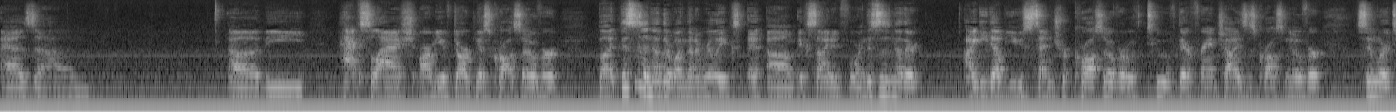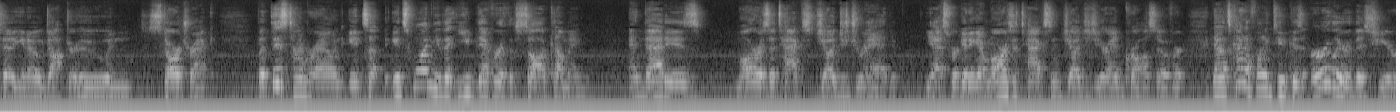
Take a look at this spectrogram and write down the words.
as um, uh, the Hack Slash Army of Darkness crossover. But this is another one that I'm really ex um, excited for, and this is another IDW centric crossover with two of their franchises crossing over, similar to you know Doctor Who and Star Trek. But this time around, it's a, it's one that you never saw coming, and that is Mars Attacks Judge Dredd. Yes, we're getting a Mars Attacks and Judge Dredd crossover. Now, it's kind of funny, too, because earlier this year,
